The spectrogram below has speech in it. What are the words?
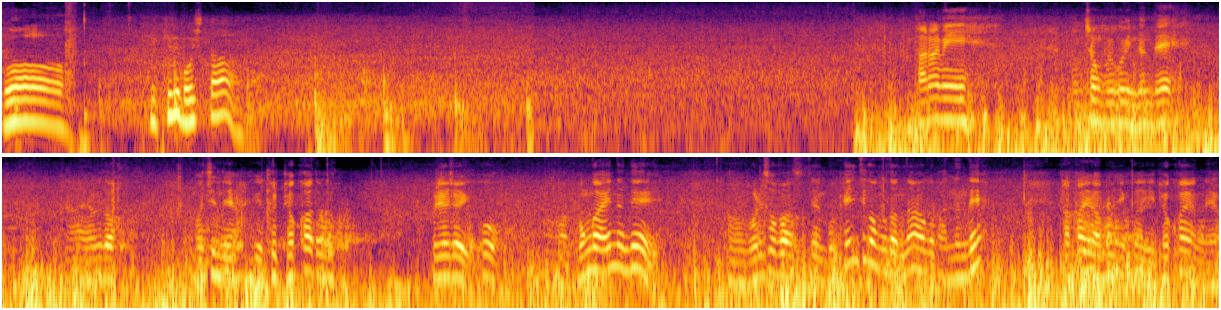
와이 길이 멋있다 바람이 엄청 불고 있는데 아, 여기도 멋진데요. 그 벽화도 그려져 있고 어, 뭔가 했는데 어, 멀리서 봤을 땐뭐 페인트가 묻었나 하고 봤는데 가까이 와보니까 이 벽화였네요.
